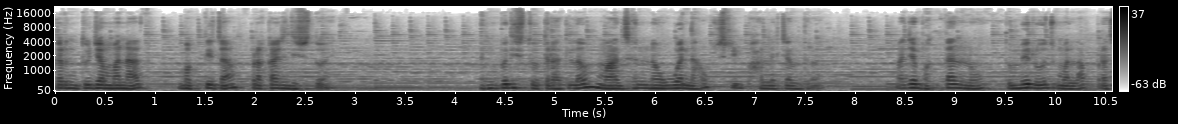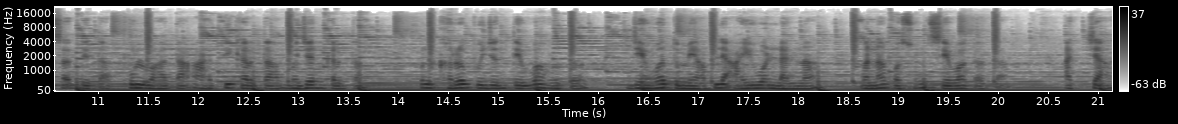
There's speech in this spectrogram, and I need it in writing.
कारण तुझ्या मनात भक्तीचा प्रकाश दिसतोय. गणपती स्तोत्रातलं माझं नववं नाव श्री भालचंद्र. माझ्या भक्तांनो तुम्ही रोज मला प्रसाद देता फूल वाहता आरती करता भजन करता. पण खरं पूजन तेव्हा होतं जेव्हा तुम्ही आपल्या आईवडिलांना मनापासून सेवा करता. आजच्या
